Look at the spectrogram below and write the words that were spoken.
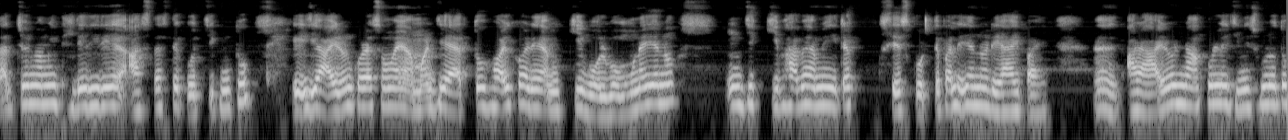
তার জন্য আমি ধীরে ধীরে আস্তে আস্তে করছি। কিন্তু এই যে আয়রন করার সময় আমার যে এত ভয় করে আমি কি বলব? মনে যেন যে কীভাবে আমি এটা শেষ করতে পারলে যেন রেহাই পায়। হ্যাঁ আর আয়রন না করলে জিনিসগুলো তো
